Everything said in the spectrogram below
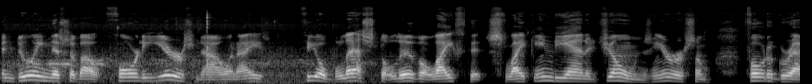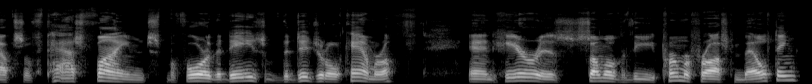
Been doing this about 40 years now, and I feel blessed to live a life that's like Indiana Jones. Here are some photographs of past finds before the days of the digital camera. And here is some of the permafrost melting.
